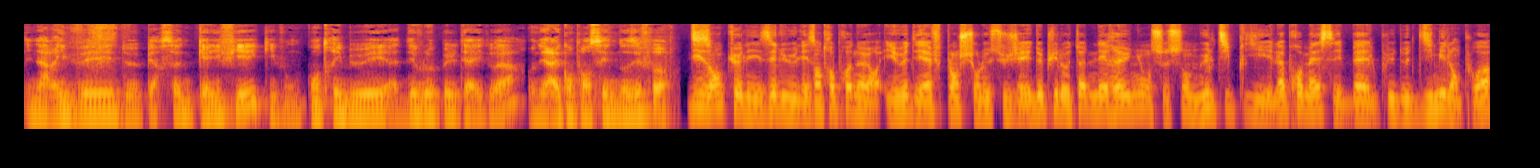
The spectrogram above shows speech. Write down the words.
une arrivée de personnes qualifiées qui vont contribuer à développer le territoire. On est récompensé de nos efforts. Disant que les élus, les entrepreneurs et EDF planchent sur le sujet. Et depuis l'automne, les réunions se sont multipliées. La promesse est belle, plus de 10 000 emplois,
